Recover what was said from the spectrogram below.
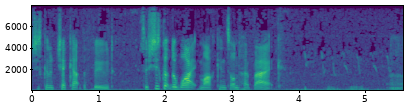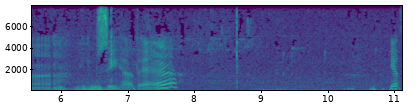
She's going to check out the food. So she's got the white markings on her back. Uh, you can see her there. Yep,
